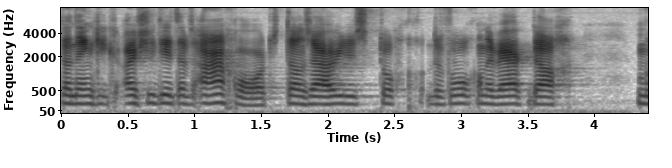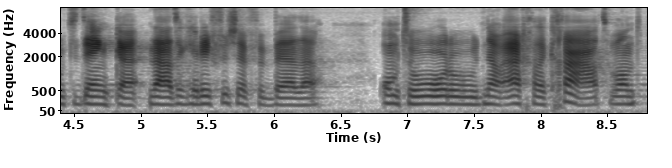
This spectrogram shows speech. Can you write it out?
dan denk ik, als je dit hebt aangehoord, dan zou je dus toch de volgende werkdag moeten denken: laat ik Riffus even bellen. Om te horen hoe het nou eigenlijk gaat. Want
